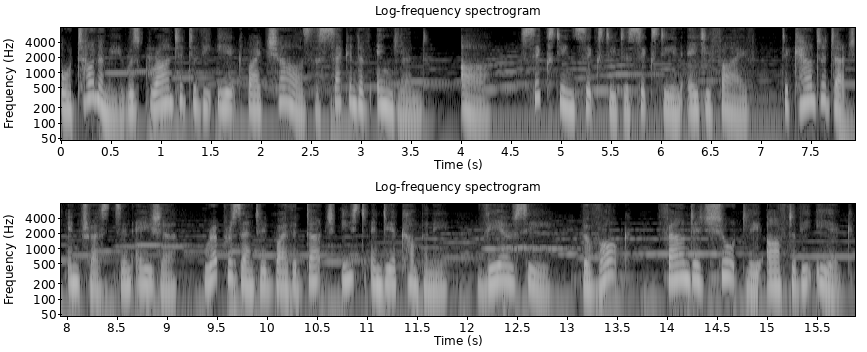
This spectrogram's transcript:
Autonomy was granted to the EIC by Charles II of England, R. 1660 to 1685, to counter Dutch interests in Asia, represented by the Dutch East India Company, VOC. The VOC, founded shortly after the EIC,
